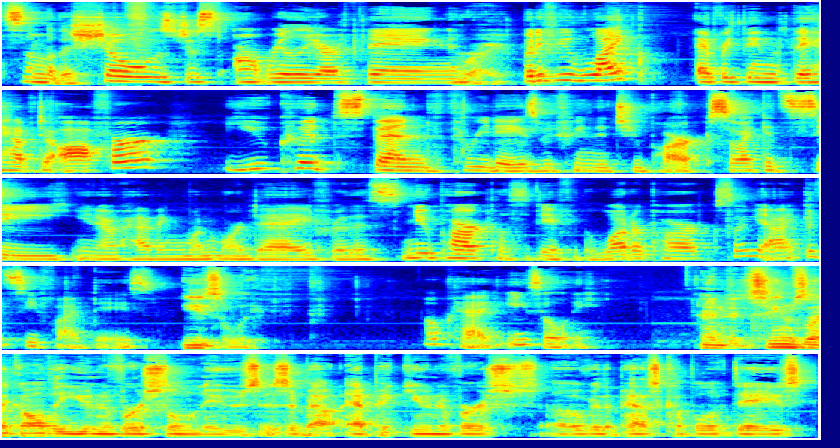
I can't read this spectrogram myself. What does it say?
some of the shows just aren't really our thing. Right. But if you like everything that they have to offer, you could spend three days between the two parks. So I could see, you know, having one more day for this new park plus a day for the water park. So yeah, I could see five days. Easily. Okay, easily. And it seems like all the Universal news is about Epic Universe over the past couple of days.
